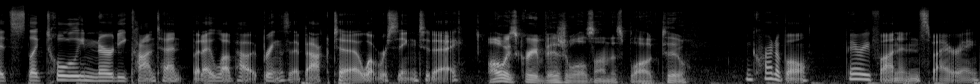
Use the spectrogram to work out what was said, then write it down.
it's like totally nerdy content, but I love how it brings it back to what we're seeing today. Always great visuals on this blog too. Incredible. Very fun and inspiring.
